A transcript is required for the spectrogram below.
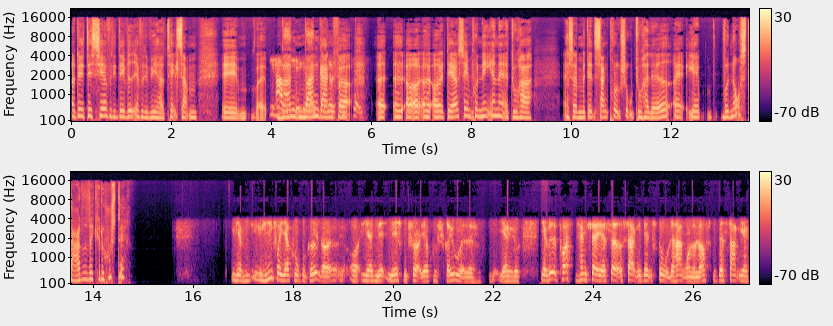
Og det, det siger jeg, fordi det ved jeg, fordi vi har talt sammen øh, mange, mange gange før. Og, og, og, og, og det er jo så imponerende, at du har, altså med den sangproduktion, du har lavet. Og jeg, hvornår startede det? Kan du huske det? Ja, lige fra jeg kunne begynde, og, og ja, næsten før jeg kunne skrive, eller, jeg, jeg ved, posten han sagde, at jeg sad og sang i den stol, der hang under loftet, der sang jeg,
